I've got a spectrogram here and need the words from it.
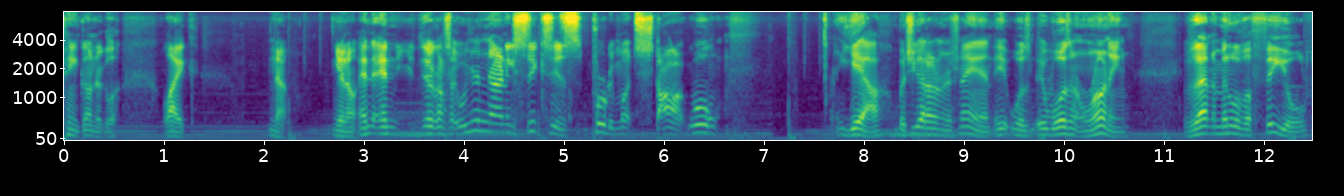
pink underglow. Like, no, you know, and and they're gonna say, well, your 96 is pretty much stock. Well, yeah, but you got to understand, it was it wasn't running it was out in the middle of a field,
